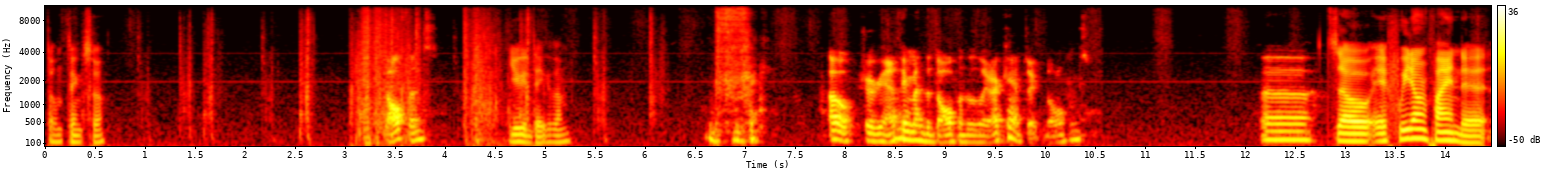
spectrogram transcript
Don't think so. Dolphins. You can take them. oh, sugarcane. I think I meant the dolphins. I was like, I can't take dolphins. Uh, So if we don't find it,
